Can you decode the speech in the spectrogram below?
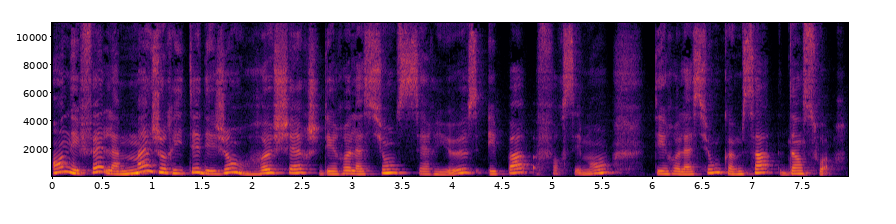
en effet, la majorité des gens recherchent des relations sérieuses et pas forcément des relations comme ça d'un soir.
